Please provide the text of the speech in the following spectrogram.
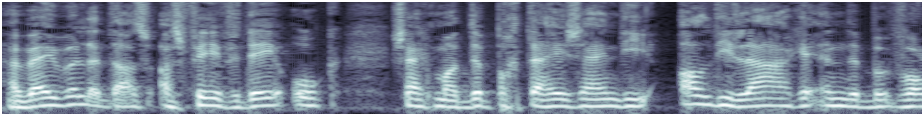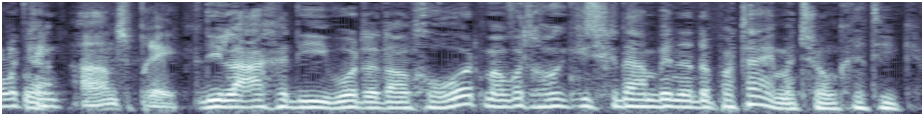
En wij willen dat als VVD ook zeg maar, de partij zijn die al die lagen in de bevolking ja. aanspreekt. Die lagen die worden dan gehoord, maar wordt er ook iets gedaan binnen de partij met zo'n kritiek?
